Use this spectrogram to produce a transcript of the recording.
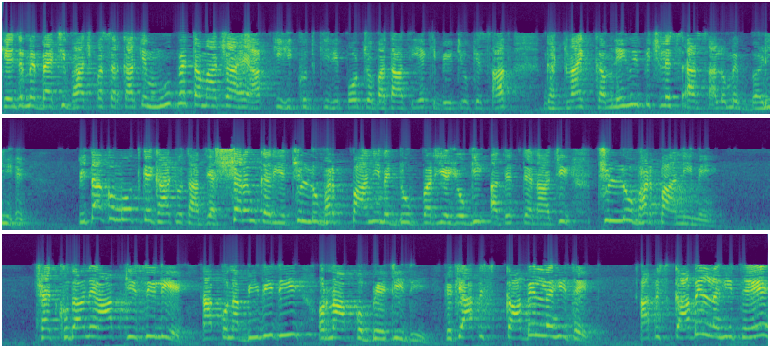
केंद्र में बैठी भाजपा सरकार के मुँह पे तमाचा है आपकी ही खुद की रिपोर्ट, जो बताती है कि बेटियों के साथ घटनाएँ कम नहीं हुई, पिछले चार सालों में बढ़ी हैं। पिता को मौत के घाट उतार दिया, शर्म करिए, चुल्लू भर पानी में डूब भरिए योगी आदित्यनाथ जी, चुल्लू भर पानी में। शायद खुदा ने आपकी इसीलिए आपको ना बीवी दी और ना आपको बेटी दी, क्योंकि आप इस काबिल नहीं थे। आप इस काबिल नहीं थे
